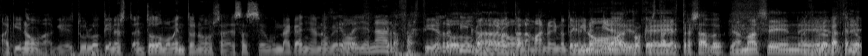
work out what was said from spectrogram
Aquí no, aquí tú lo tienes en todo momento, ¿no? O sea, esa segunda caña, ¿no? Que, Sí, no, rellenar que nos fastidia el todo cuando Claro, levantan la mano y no te quieren no, mirar es porque que- están estresados. Y además, en, Hacia lo que el- hacen no eh,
